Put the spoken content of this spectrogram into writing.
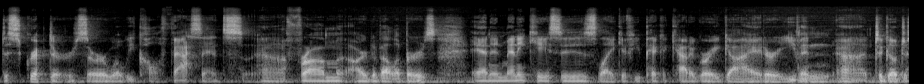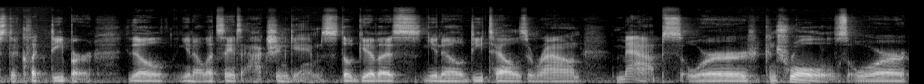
descriptors or what we call facets uh, from our developers. And in many cases, like if you pick a category guide or even uh, to go just a click deeper, they'll, you know, let's say it's action games, they'll give us, you know, details around maps or controls or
